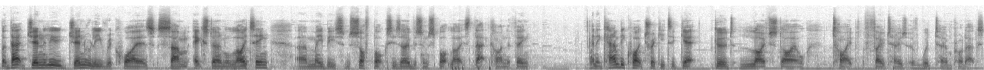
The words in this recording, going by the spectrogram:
But that generally generally requires some external lighting, uh, maybe some soft boxes over some spotlights, that kind of thing. And it can be quite tricky to get good lifestyle type photos of wood turn products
